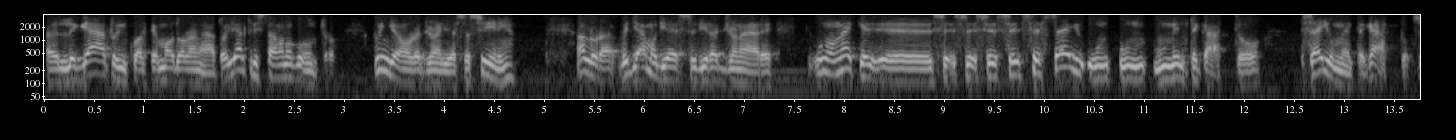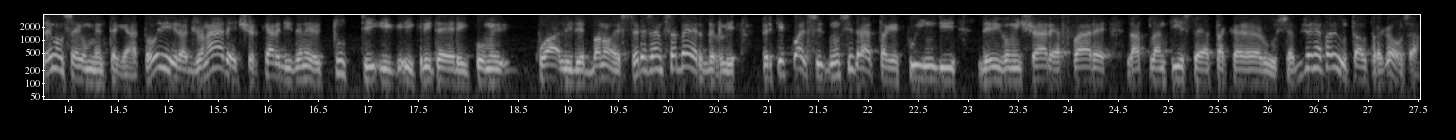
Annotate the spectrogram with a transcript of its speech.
eh, legato in qualche modo alla Nato, gli altri stavano contro, quindi avevano ragione gli assassini. Allora, vediamo di, essere, di ragionare. Uno non è che eh, se, se, se, se, sei un, un, un, mentecatto, sei un mentecatto. Se non sei un mentecatto, devi ragionare e cercare di tenere tutti i, i criteri come quali debbano essere senza perderli, perché qua non si tratta che quindi devi cominciare a fare l'atlantista e attaccare la Russia, bisogna fare tutt'altra cosa.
